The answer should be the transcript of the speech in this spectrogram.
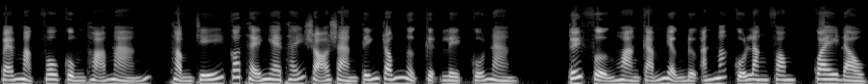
vẻ mặt vô cùng thỏa mãn, thậm chí có thể nghe thấy rõ ràng tiếng trống ngực kịch liệt của nàng. Tuyết Phượng Hoàng cảm nhận được ánh mắt của Lăng Phong, quay đầu,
